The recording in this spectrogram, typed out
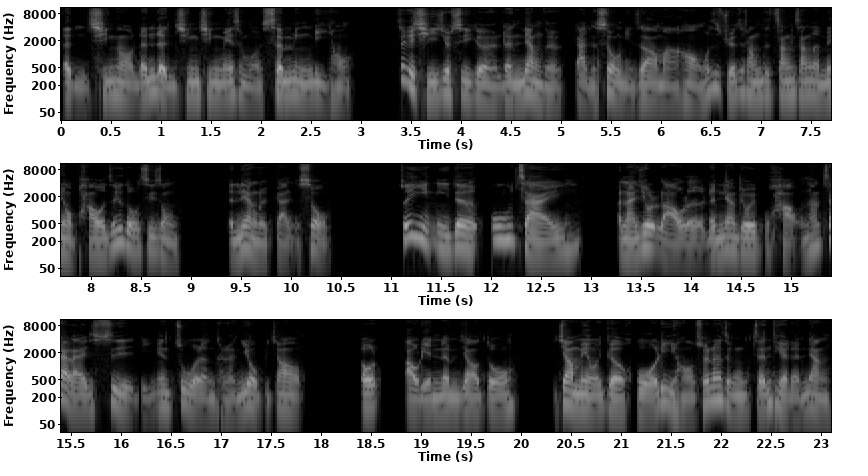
冷清哦，冷冷清清，没什么生命力哦。这个其实就是一个能量的感受，你知道吗？哈，我是觉得这房子脏脏的，没有抛，这个都是一种能量的感受。所以你的屋宅本来就老了，能量就会不好。那再来是里面住的人可能又比较都老年人比较多，比较没有一个活力哈。所以那整个整体的能量，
